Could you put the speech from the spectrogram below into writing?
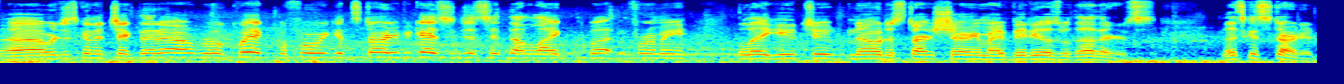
Uh, we're just gonna check that out real quick before we get started. If you guys can just hit that like button for me, let YouTube know to start sharing my videos with others. Let's get started.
